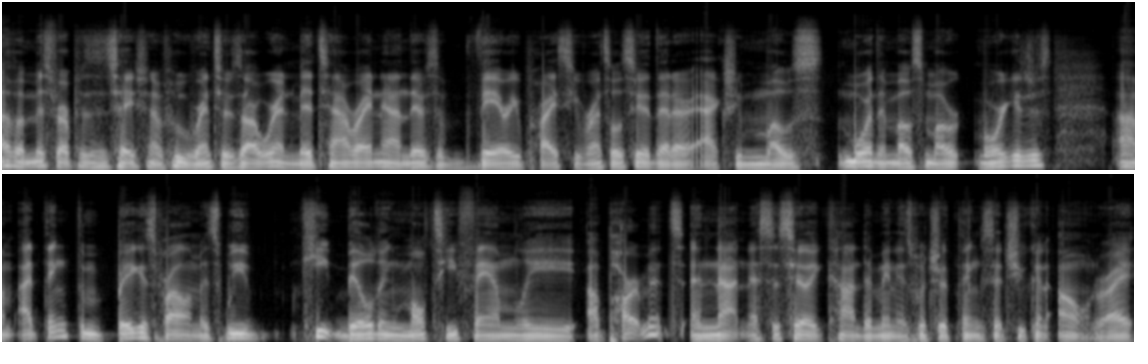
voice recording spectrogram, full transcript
of a misrepresentation of who renters are. We're in Midtown right now, and there's a very pricey rentals here that are actually most more than most mor- mortgages. Um, I think the biggest problem is we keep building multifamily apartments and not necessarily condominiums, which are things that you can own, right?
